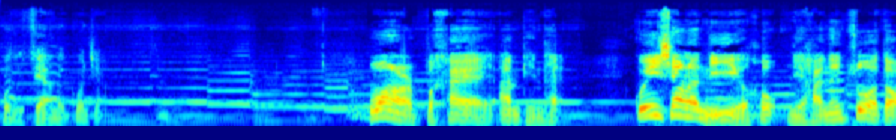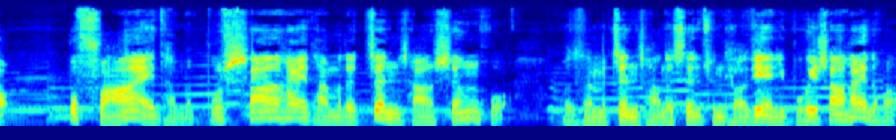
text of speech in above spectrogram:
或者这样的国家。望而不害，安平泰。归向了你以后，你还能做到。不妨碍他们，不伤害他们的正常生活或者他们正常的生存条件，你不会伤害的话，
